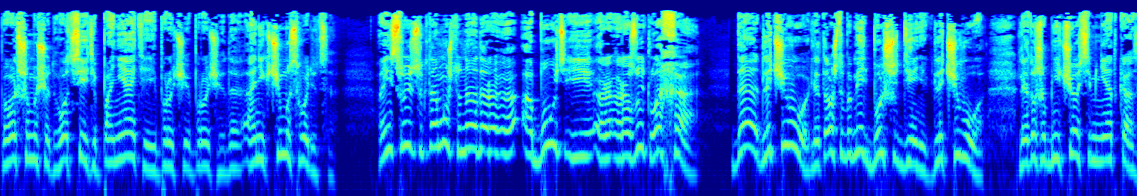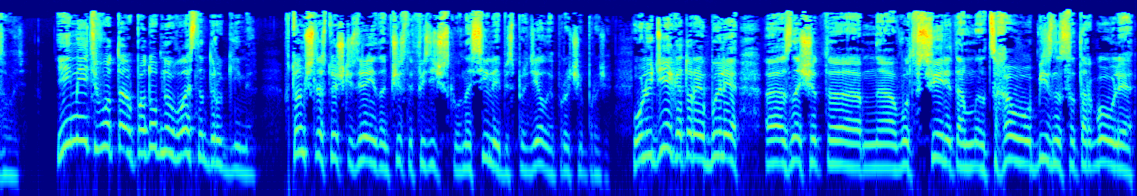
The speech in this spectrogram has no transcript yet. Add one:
по большому счету, вот все эти понятия и прочее, прочее, да, они к чему сводятся? Они сводятся к тому, что надо э, обуть и разуть лоха. Да, для чего? Для того, чтобы иметь больше денег. Для чего? Для того, чтобы ничего себе не отказывать. И иметь вот подобную власть над другими. В том числе с точки зрения там, чисто физического насилия, беспредела и прочее, прочее. У людей, которые были, э, значит, э, вот в сфере там, цехового бизнеса, торговли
